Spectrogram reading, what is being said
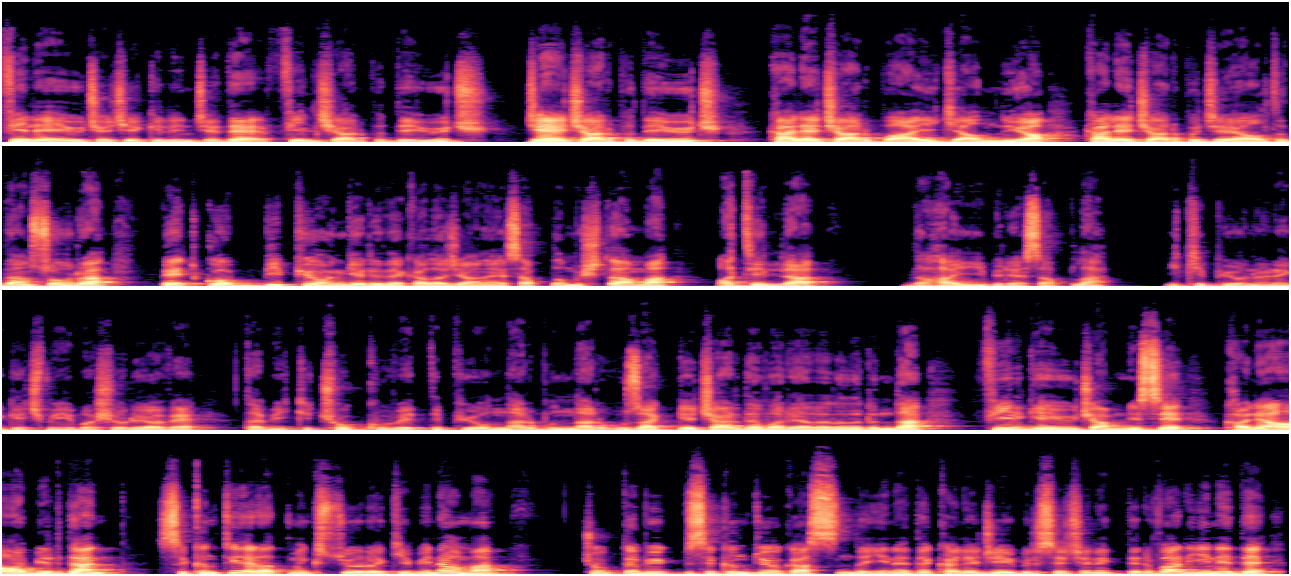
Fil E3'e çekilince de fil çarpı D3, C çarpı D3, Kale çarpı A2 alınıyor. Kale çarpı C6'dan sonra Petko bir piyon geride kalacağını hesaplamıştı ama Atilla daha iyi bir hesapla iki piyon öne geçmeyi başarıyor ve tabii ki çok kuvvetli piyonlar bunlar. Uzak geçer de var aralarında. Fil G3 hamlesi kale A1'den sıkıntı yaratmak istiyor rakibini ama çok da büyük bir sıkıntı yok aslında. Yine de kale C1 seçenekleri var. Yine de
